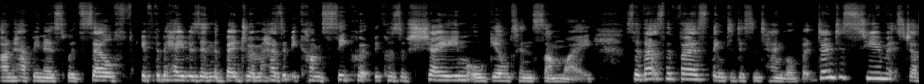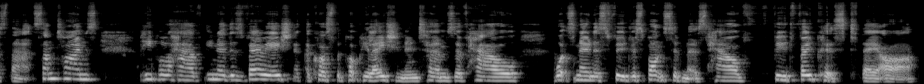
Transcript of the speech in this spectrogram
unhappiness with self? If the behavior is in the bedroom, has it become secret because of shame or guilt in some way? So that's the first thing to disentangle. But don't assume it's just that. Sometimes people have, you know, there's variation across the population in terms of how what's known as food responsiveness, how food focused they are.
